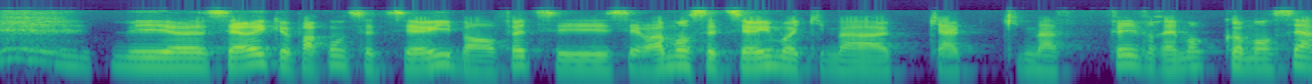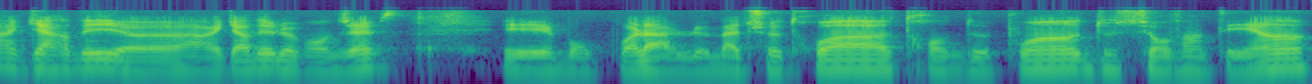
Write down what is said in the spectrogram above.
Mais euh, c'est vrai que par contre cette série, bah en fait c'est vraiment cette série moi qui m'a qui, m'a fait vraiment commencer à regarder euh, à regarder LeBron James. Et bon voilà le match 3, 32 points, 12 sur 21,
